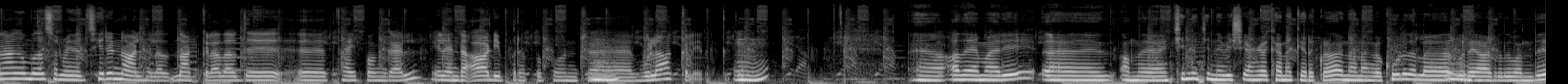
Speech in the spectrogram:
நாங்கள் முதல் சொன்ன இந்த திருநாள்கள் அது- நாட்கள் அதாவது தைப்பொங்கல் இல்லைன்ற ஆடிப்பிறப்பு போன்ற விழாக்கள் இருக்கு ம். அஹ் அதே மாதிரி அந்த சின்ன சின்ன விஷயங்கள் கணக்கு இருக்கிறதா ஆனால் நாங்கள் கூடுதலாக உரையாடுறது வந்து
